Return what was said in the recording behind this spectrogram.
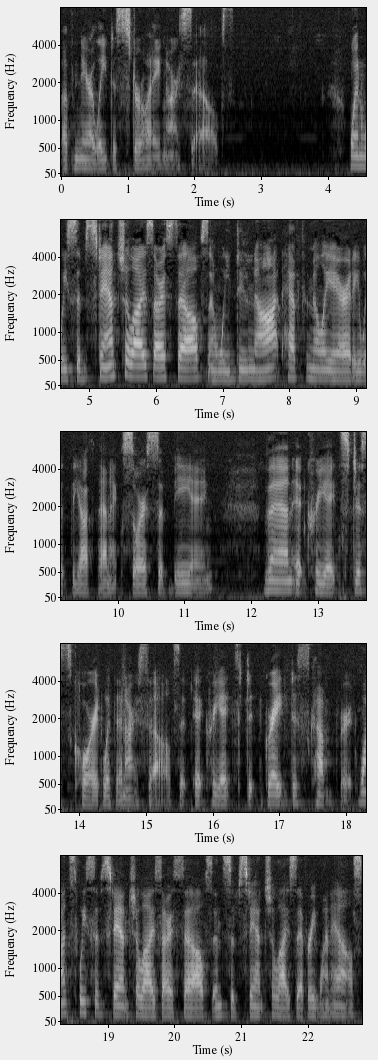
of nearly destroying ourselves. When we substantialize ourselves and we do not have familiarity with the authentic source of being, then it creates discord within ourselves. It, it creates great discomfort. Once we substantialize ourselves and substantialize everyone else,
